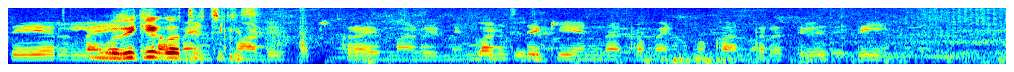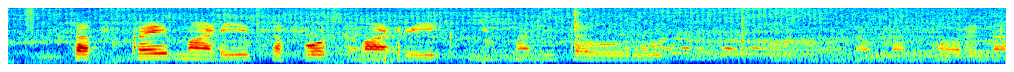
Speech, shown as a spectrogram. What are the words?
ಸೇರ್ ಲೈಕ್ ಕಮೆಂಟ್ ಮಾಡಿ ಸಬ್ಸ್ಕ್ರೈಬ್ ಮಾಡಿ. ನಿಮ್ಮ ಅನಿಸಿಕೆಯನ್ನು ಕಮೆಂಟ್ ಮುಖಾಂತರ ತಿಳಿಸಿ ಸಬ್ಸ್ಕ್ರೈಬ್ ಮಾಡಿ ಸಪೋರ್ಟ್ ಮಾಡಿರಿ. ನಿಮ್ಮಂಥವರು ನಮ್ಮಂಥವ್ರನ್ನ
